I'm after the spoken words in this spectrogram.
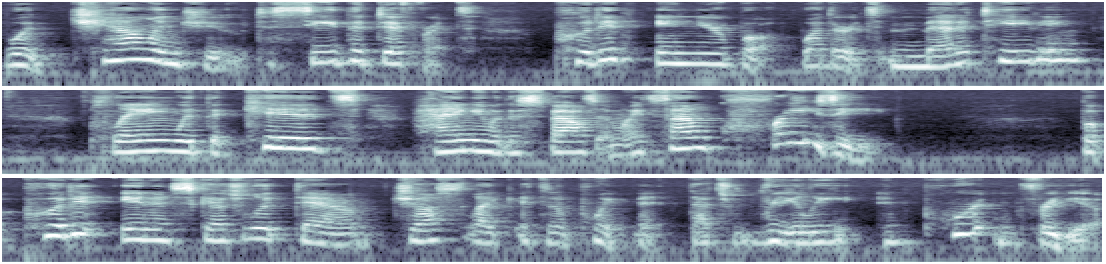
would challenge you to see the difference. Put it in your book, whether it's meditating, playing with the kids, hanging with a spouse. It might sound crazy, but put it in and schedule it down just like it's an appointment. That's really important for you.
